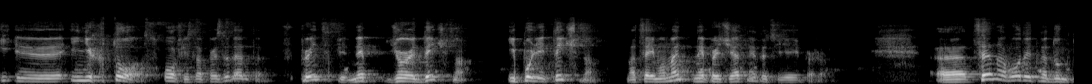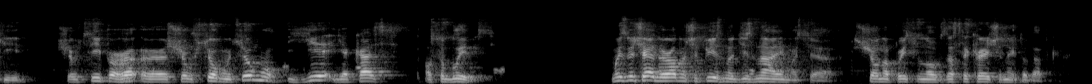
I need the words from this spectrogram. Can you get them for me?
І, е, і ніхто з офісу президента, в принципі, не юридично і політично на цей момент не причетний до цієї програми. Це наводить на думки, що в цій що в всьому цьому є якась особливість. Ми, звичайно, рано чи пізно дізнаємося, що написано в засекречених додатках.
